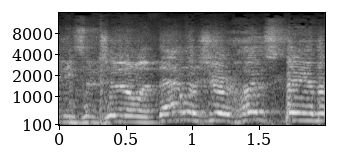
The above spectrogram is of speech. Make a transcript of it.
Ladies and gentlemen, that was your host band.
